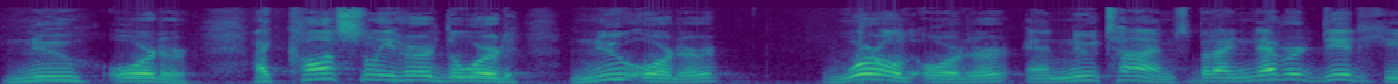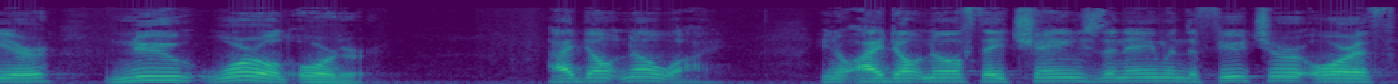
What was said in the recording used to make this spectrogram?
new order. I constantly heard the word new order, world order, and new times, but I never did hear new world order. I don't know why. You know, I don't know if they change the name in the future or if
